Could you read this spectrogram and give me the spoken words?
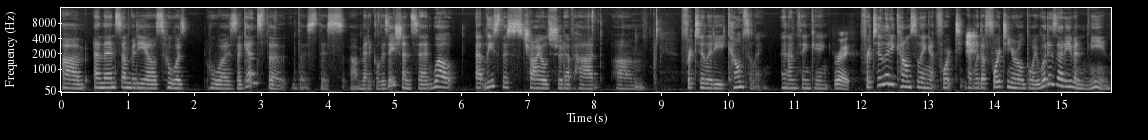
Um, and then somebody else who was who was against the this this uh, medicalization said, well, at least this child should have had um, fertility counseling. And I'm thinking, right, fertility counseling at 14 with a 14 year old boy. What does that even mean?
